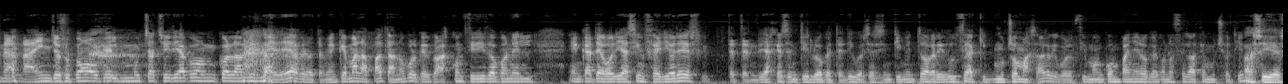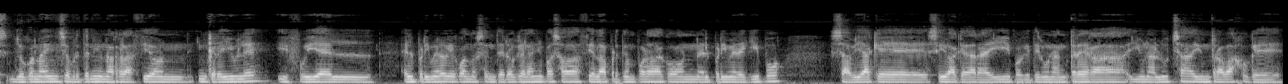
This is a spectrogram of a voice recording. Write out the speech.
Na- Naín, yo supongo que el muchacho iría con, con la misma idea, pero también qué mala pata, ¿no? Porque has coincidido con él en categorías inferiores, te tendrías que sentir lo que te digo, ese sentimiento agridulce aquí mucho más agrio, por encima un compañero que conoces hace mucho tiempo. Así es, yo con Nain siempre he tenido una relación increíble y fui el, el primero que cuando se enteró que el año pasado hacía la pretemporada con el primer equipo, sabía que se iba a quedar ahí porque tiene una entrega y una lucha y un trabajo que,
